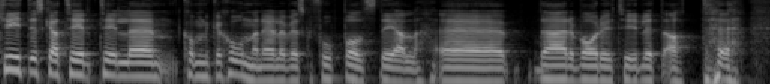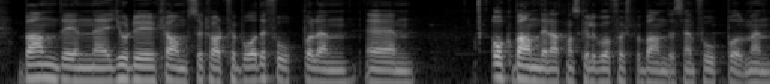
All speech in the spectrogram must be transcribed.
kritiska till, till eh, kommunikationen när det gäller VSK Fotbolls del. Eh, där var det ju tydligt att eh, bandyn eh, gjorde ju reklam såklart för både fotbollen eh, och banden, att man skulle gå först på bandy och sen fotboll. Men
